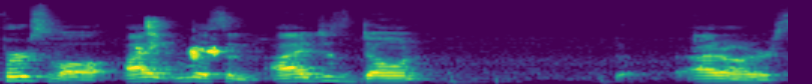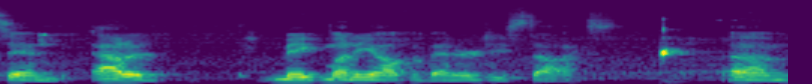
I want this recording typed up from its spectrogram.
first of all, I listen. I just don't. I don't understand how to make money off of energy stocks, um,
